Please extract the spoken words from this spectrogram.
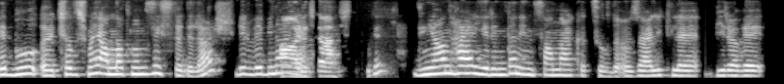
Ve bu e, çalışmayı anlatmamızı istediler. Bir webinar gerçekleştirdik. Dünyanın her yerinden insanlar katıldı. Özellikle bira ve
